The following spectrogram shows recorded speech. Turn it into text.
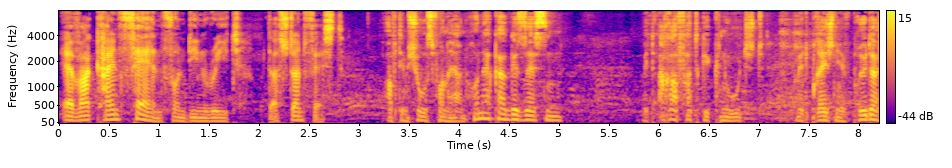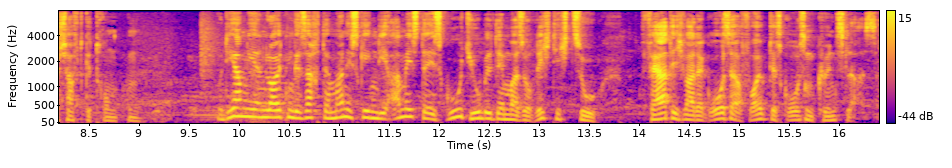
Er war kein Fan von Dean Reed, das stand fest. Auf dem Schoß von Herrn Honecker gesessen, mit Arafat geknutscht, mit Brezhnev Brüderschaft getrunken, und die haben ihren Leuten gesagt, der Mann ist gegen die Amis, der ist gut, jubelt dem mal so richtig zu. Fertig war der große Erfolg des großen Künstlers.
